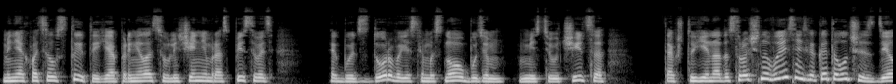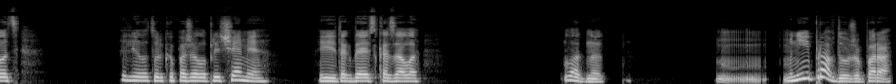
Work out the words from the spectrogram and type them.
Меня охватил стыд, и я принялась с увлечением расписывать, как будет здорово, если мы снова будем вместе учиться, так что ей надо срочно выяснить, как это лучше сделать. Лила только пожала плечами, и тогда я сказала, «Ладно, мне и правда уже пора».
